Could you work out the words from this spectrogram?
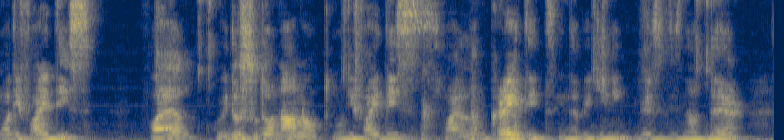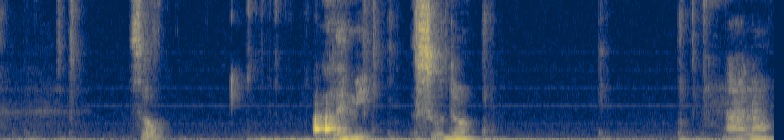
modify this file. We do sudo nano to modify this file and create it in the beginning because it is not there. So let me sudo nano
